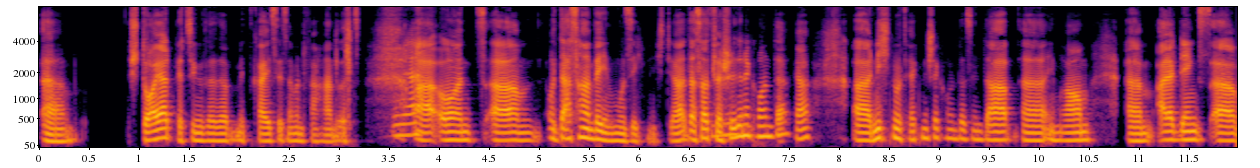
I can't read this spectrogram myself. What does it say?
äh, steuert, beziehungsweise mit KI-Systemen verhandelt. Ja. Äh, und, ähm, und das haben wir in Musik nicht. Ja? Das hat mhm. verschiedene mhm. Gründe. Ja? Äh, nicht nur technische Gründe sind da äh, im Raum. Ähm, allerdings äh,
